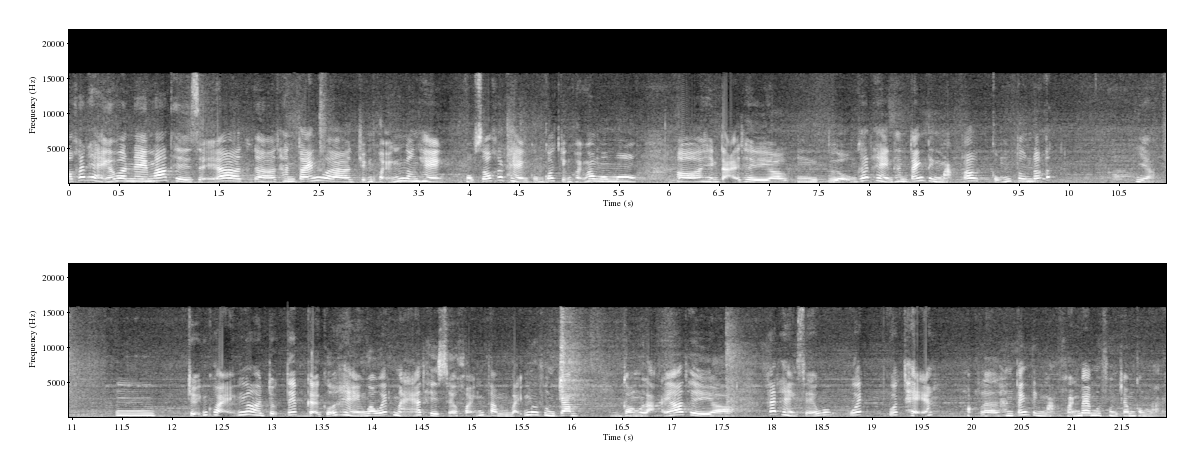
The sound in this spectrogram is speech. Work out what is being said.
uh, khách hàng ở bên em á, thì sẽ uh, thanh toán qua chuyển khoản ngân hàng. Một số khách hàng cũng có chuyển khoản qua Momo. Uh, hiện tại thì uh, lượng khách hàng thanh toán tiền mặt á, cũng tương đối ít. Dạ. Chuyển khoản ờ, trực tiếp cả cửa hàng qua quét mã thì sẽ khoảng tầm 70%. Còn lại thì ờ, khách hàng sẽ quét quét thẻ hoặc là thanh toán tiền mặt khoảng 30% còn lại.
